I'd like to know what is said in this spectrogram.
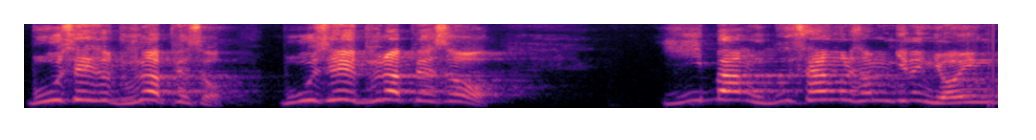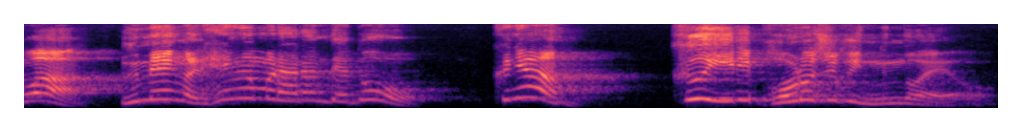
모세에서 눈앞에서 모세의 눈앞에서 이방 우상을 섬기는 여인과 음행을 행음을 하는데도 그냥 그 일이 벌어지고 있는 거예요.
